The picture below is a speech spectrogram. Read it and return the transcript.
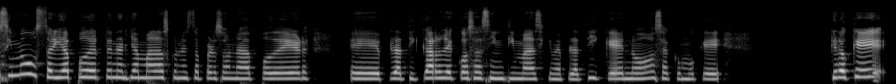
sí me gustaría poder tener llamadas con esta persona, poder eh, platicarle cosas íntimas y que me platique, ¿no? O sea, como que creo que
